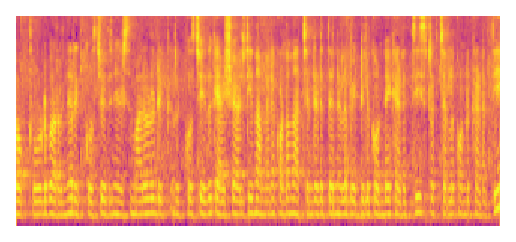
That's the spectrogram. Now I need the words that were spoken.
ഡോക്ടറോട് പറഞ്ഞ് റിക്വസ്റ്റ് ചെയ്ത്. നഴ്സുമാരോട് റിക്വസ്റ്റ് ചെയ്ത്. കാഷ്വാലിറ്റി നിന്ന് അമ്മേനെ കൊണ്ടുവന്ന് അച്ഛന്റെ അടുത്ത് തന്നെയുള്ള ബെഡിൽ കൊണ്ടുപോയി കിടത്തി സ്ട്രക്ചറിൽ കൊണ്ട് കിടത്തി.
